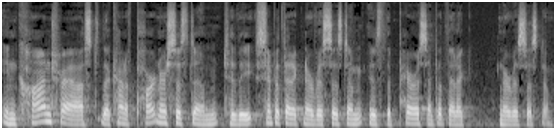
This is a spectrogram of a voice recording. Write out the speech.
in contrast, the kind of partner system to the sympathetic nervous system is the parasympathetic nervous system.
